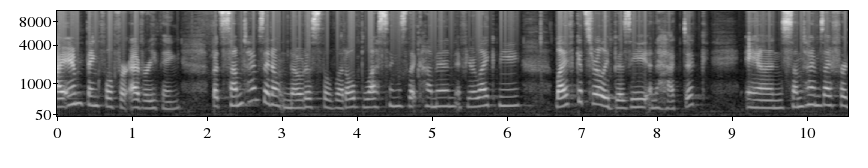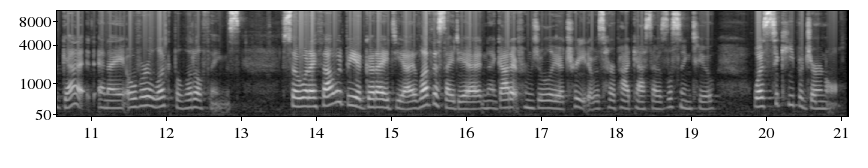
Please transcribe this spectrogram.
I am thankful for everything, but sometimes I don't notice the little blessings that come in. If you're like me, life gets really busy and hectic, and sometimes I forget and I overlook the little things. So, what I thought would be a good idea, I love this idea, and I got it from Julia Treat, it was her podcast I was listening to, was to keep a journal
